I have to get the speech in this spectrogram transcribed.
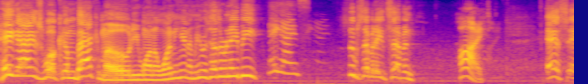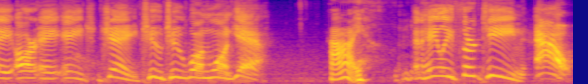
Hey guys, welcome back. Modii 101 here, and I'm here with Heather and AB. Hey guys. Snoop 787. Hi. S A R A H J 2211. Yeah. Hi. And Haliee 13. Ow.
